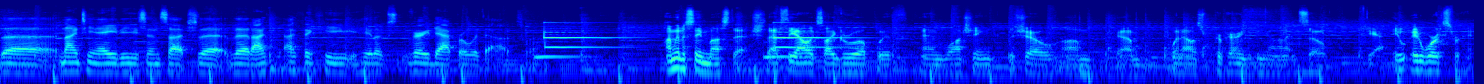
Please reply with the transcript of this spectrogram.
the 1980s and such that, that I, I think he, he looks very dapper without. So. I'm going to say mustache. That's the Alex I grew up with and watching the show um, um, when I was preparing to be on it. So, yeah, it, it works for him.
